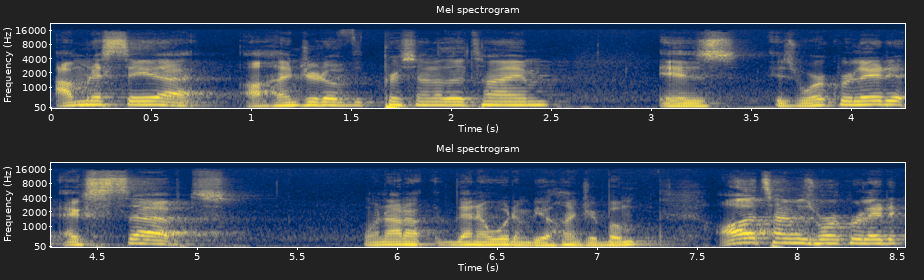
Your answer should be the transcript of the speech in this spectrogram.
I'm gonna say that hundred of percent of the time is is work related, except well not then it wouldn't be hundred, but all the time is work related,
